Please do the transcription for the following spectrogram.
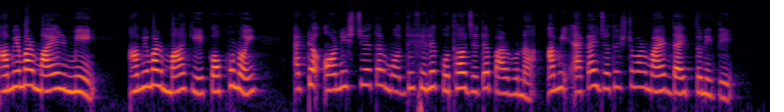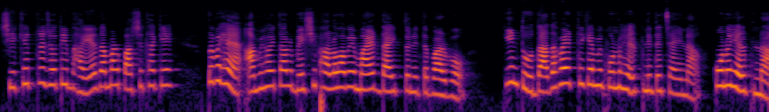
আমি আমার মায়ের মেয়ে। আমি আমার মাকে কখনোই একটা অনিশ্চয়তার মধ্যে ফেলে কোথাও যেতে পারব না। আমি একাই যথেষ্ট আমার মায়ের দায়িত্ব নিতে। সেক্ষেত্রে যদি ভাইয়াদ আমার পাশে থাকে, তবে হ্যাঁ আমি হয়তো আরও বেশি ভালোভাবে মায়ের দায়িত্ব নিতে পারব। কিন্তু দাদা ভাইয়ের থেকে আমি কোনো হেল্প নিতে চাই না, কোনো হেল্প না।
